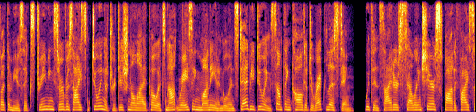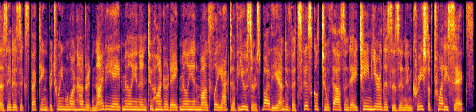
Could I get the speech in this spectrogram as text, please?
but the music streaming service isn't doing a traditional IPO. It's not raising money and will instead be doing something called a direct listing. With insiders selling shares, Spotify says it is expecting between 198 million and 208 million monthly active users by the end of its fiscal 2018 year. This is an increase of 26.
